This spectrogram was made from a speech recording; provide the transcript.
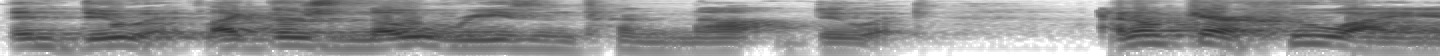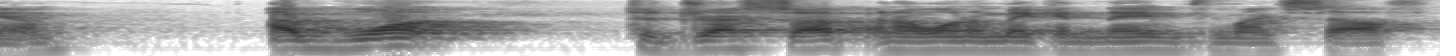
then do it. Like there's no reason to not do it. I don't care who I am. I want to dress up and I want to make a name for myself.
